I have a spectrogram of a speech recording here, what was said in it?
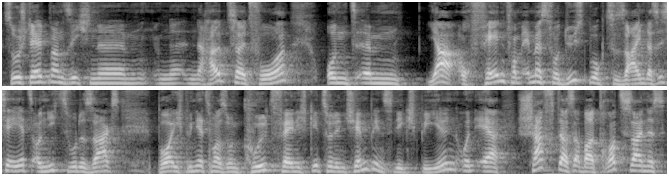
so stellt man sich eine, eine, eine Halbzeit vor und ähm, ja, auch Fan vom MSV Duisburg zu sein, das ist ja jetzt auch nichts, wo du sagst, boah, ich bin jetzt mal so ein Kultfan, ich gehe zu den Champions League Spielen und er schafft das aber trotz seines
